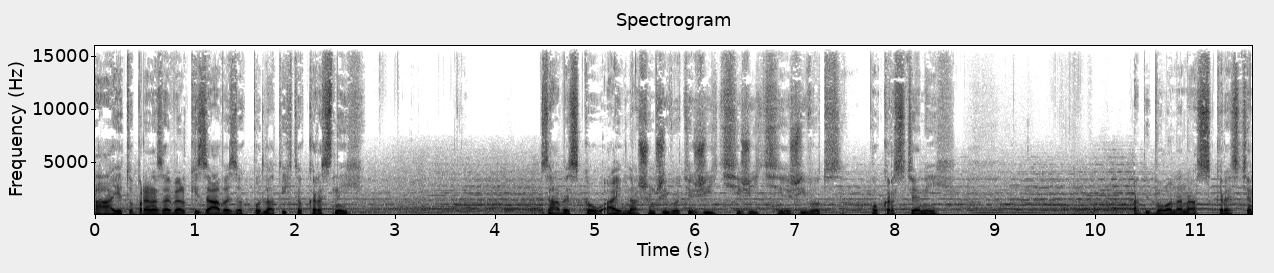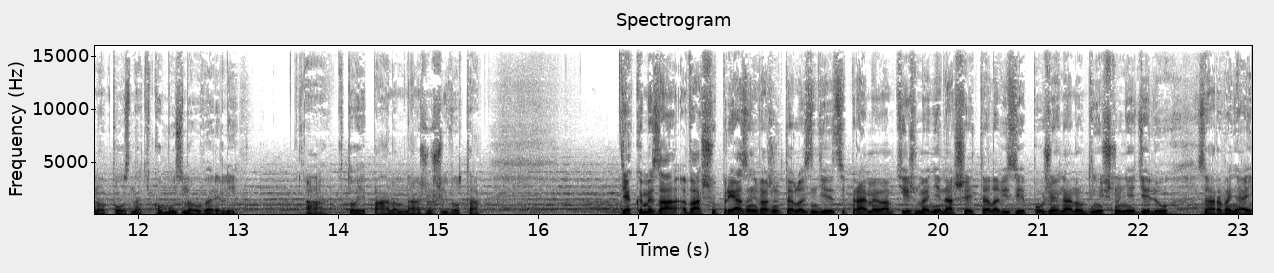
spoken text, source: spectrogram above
a je to pre nás aj veľký záväzok podľa týchto krstných záväzkov aj v našom živote žiť, žiť život pokrstených, aby bolo na nás kresťanov poznať, komu sme uverili a kto je pánom nášho života. Ďakujeme za vašu priazeň, vážne televízni diváci. Prajme vám tiež mene našej televízie požehnanú dnešnú nedeľu. Zároveň aj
